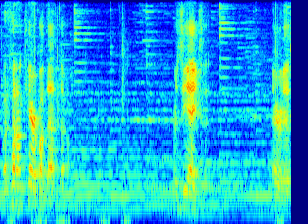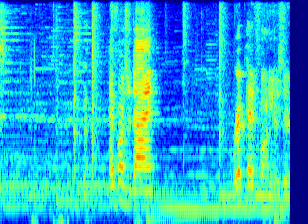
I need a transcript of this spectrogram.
What if I don't care about that, though? Where's the exit? There it is. Headphones are dying. Rip headphone user.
